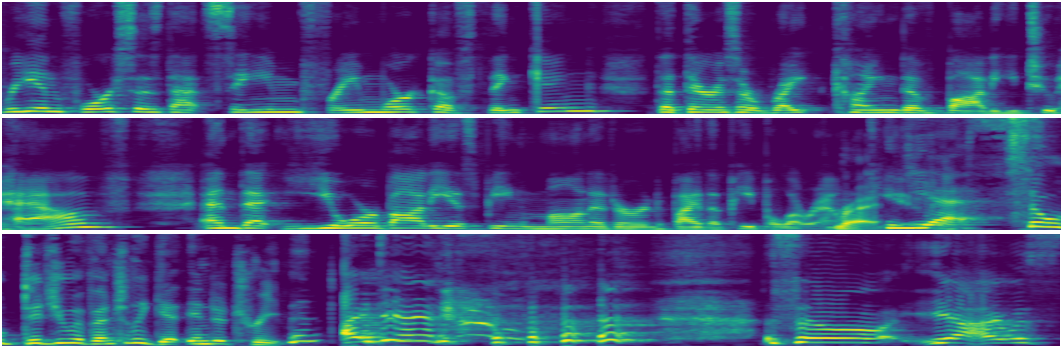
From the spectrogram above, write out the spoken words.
reinforces that same framework of thinking that there is a right kind of body to have and that your body is being monitored by the people around right. you. Yes. So did you eventually get into treatment? I did. so yeah, I was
